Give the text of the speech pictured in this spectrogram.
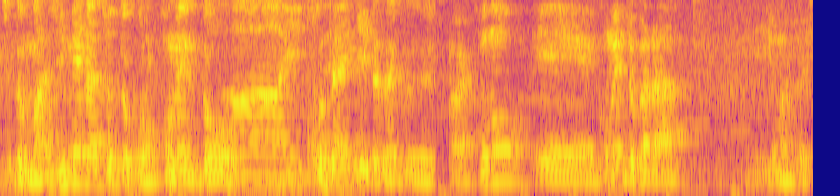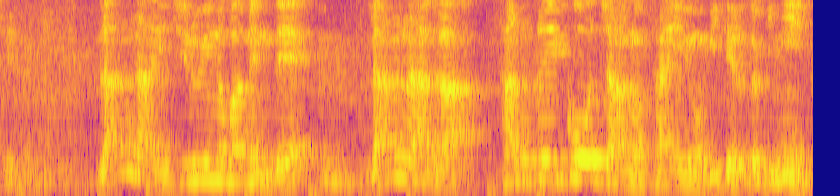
ちょっと真面目なちょっとこのコメントを答えていただく、はい。この、えーコメントからえー読まさせていただきます。ランナー一塁の場面で、ランナーが三塁コーチャーのサインを見てるときに、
